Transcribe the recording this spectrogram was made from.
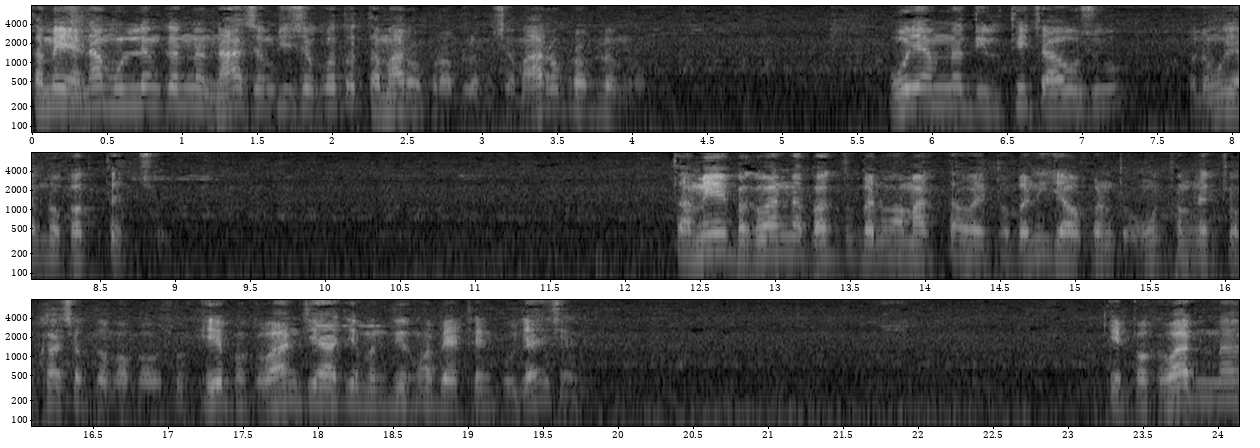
તમે એના મૂલ્યાંકન ના સમજી શકો તો તમારો પ્રોબ્લેમ છે. મારો પ્રોબ્લેમ નહીં. હું એમને દિલથી ચાહું છું અને હું એમનો ભક્ત જ છું. તમે ભગવાનના ભક્ત બનવા માંગતા હોય તો બની જાઓ, પણ હું તમને ચોખ્ખા શબ્દોમાં કહું છું, એ ભગવાન જે આજે મંદિરમાં બેઠીને પૂજાય છે ને એ ભગવાનના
